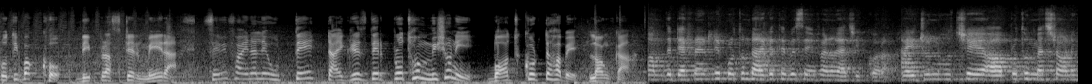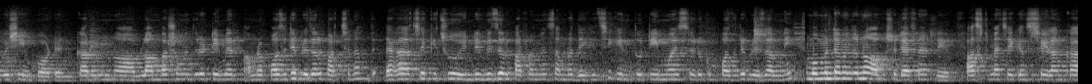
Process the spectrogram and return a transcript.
প্রতিপক্ষ দ্বীপরাষ্ট্রের মেয়েরা। সেমিফাইনালে উঠতে টাইগ্রেসদের প্রথম মিশনই বধ করতে হবে লঙ্কা। আমাদের ডেফিনেটলি প্রথম টার্গেট থাকবে সেমিফাইনাল অ্যাচিভ করা। আর এর জন্য হচ্ছে প্রথম ম্যাচটা অনেক বেশি ইম্পর্টেন্ট কারণ লম্বা সময় ধরে টিমের আমরা পজিটিভ রেজাল্ট পাচ্ছি না। দেখা যাচ্ছে কিছু ইন্ডিভিজুয়াল পারফরমেন্স আমরা দেখেছি, কিন্তু টিম ওয়াইজ এরকম পজিটিভ রেজাল্ট নেই। মোমেন্টামের জন্য অবশ্যই definitely first match against Sri Lanka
